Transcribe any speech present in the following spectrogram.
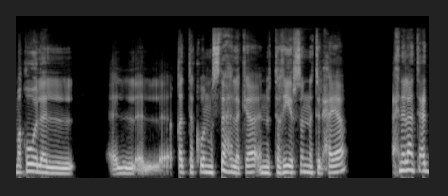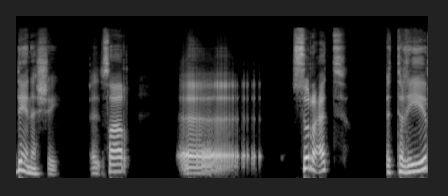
مقولة قد تكون مستهلكة إنه التغيير سنة الحياة إحنا الآن تعدينا هالشيء صار آه، سرعة التغيير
